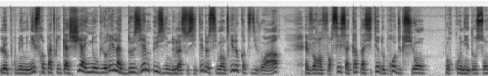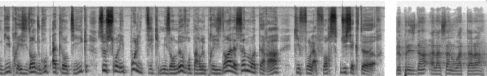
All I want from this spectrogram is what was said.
le Premier ministre Patrick Hachi a inauguré la deuxième usine de la Société de cimenterie de Côte d'Ivoire. Elle veut renforcer sa capacité de production. Pour Konedo Songui, président du groupe Atlantique, ce sont les politiques mises en œuvre par le président Alassane Ouattara qui font la force du secteur. Le président Alassane Ouattara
